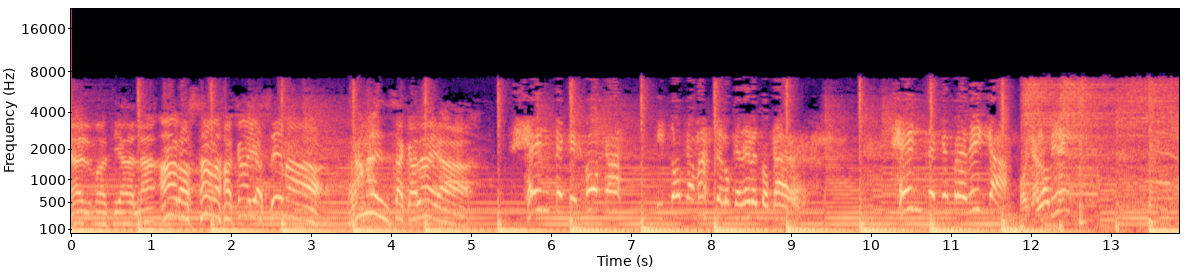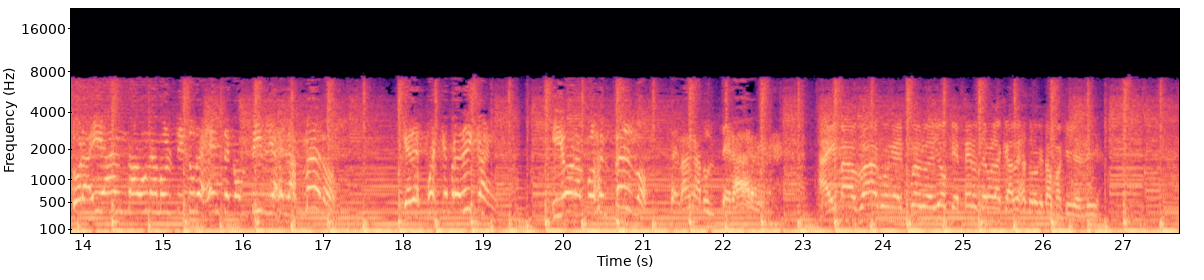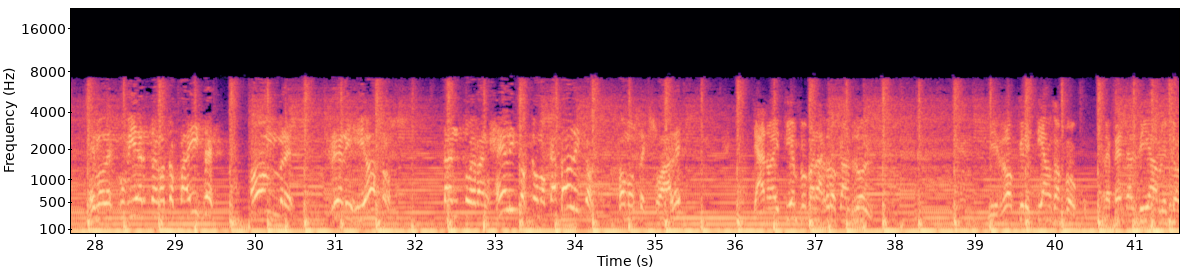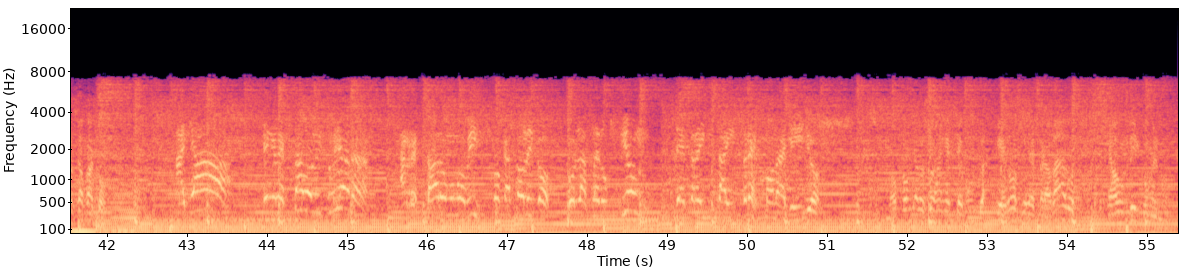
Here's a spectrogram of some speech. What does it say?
Mi alma te ala, abasama hakaya sema, ramansa kalaya. Gente que toca y toca más de lo que debe tocar. Gente que predica, óyalo bien. Por ahí anda una multitud de gente con Biblias en las manos, que después que predican y oran por los enfermos, se van a adulterar. Hay más vago en el pueblo de Dios que pero en la cabeza todo lo que estamos aquí el día. Hemos descubierto en otros países hombres religiosos, tanto evangélicos como católicos, homosexuales. Ya no hay tiempo para rock and roll. Ni rock cristiano tampoco. Repente al diablo y todo el. Allá, en el estado de Lituania, arrestaron un obispo católico por la seducción de 33 monaguillos. No ponga los ojos en este mundo asqueroso y depravado que va a hundir con el mundo.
